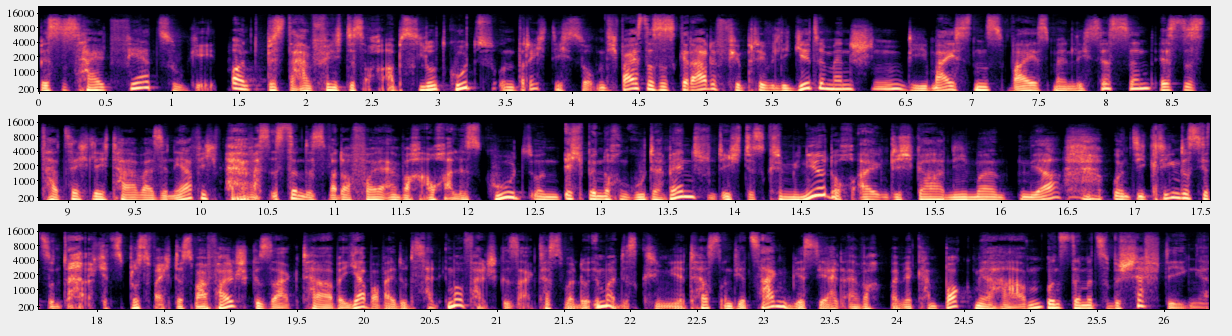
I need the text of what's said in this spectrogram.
bis es halt fair zugeht. Und bis dahin finde ich das auch absolut gut und richtig so. Und ich weiß, dass es gerade für privilegierte Menschen, die meistens weiß männlich cis sind, ist es tatsächlich teilweise nervig. Was ist denn das? War doch vorher einfach auch alles gut und ich bin doch ein guter Mensch und ich diskriminiere diskriminiere doch eigentlich gar niemanden, ja? Und die kriegen das jetzt und ach, jetzt bloß, weil ich das mal falsch gesagt habe. Ja, aber weil du das halt immer falsch gesagt hast, weil du immer diskriminiert hast und jetzt sagen wir es dir halt einfach, weil wir keinen Bock mehr haben, uns damit zu beschäftigen.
